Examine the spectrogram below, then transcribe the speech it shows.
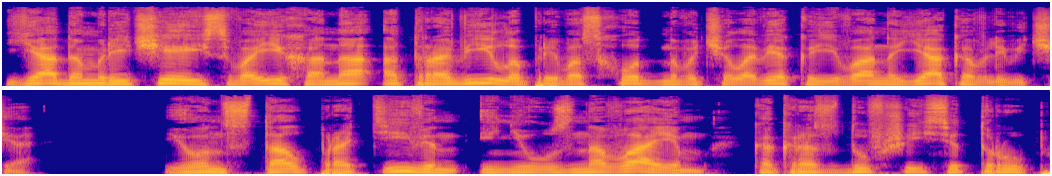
Ядом речей своих она отравила превосходного человека Ивана Яковлевича, и он стал противен и неузнаваем, как раздувшийся труп.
